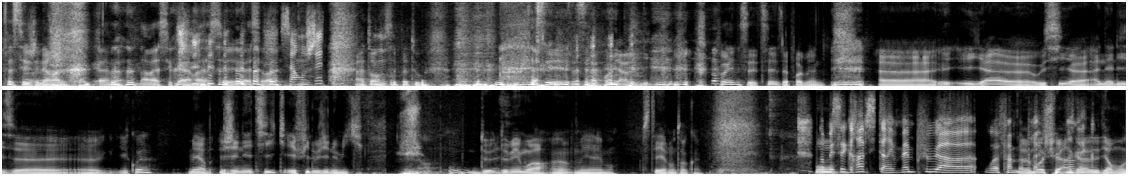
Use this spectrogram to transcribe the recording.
Ça c'est général. Même- non, mais c'est quand même, ouais, c'est vrai. Ça en jette, hein. Attends, Mm. c'est pas tout. ça c'est ça, c'est la première ligne. oui, c'est c'est sa première ligne. Euh, il y a euh, aussi euh, analyse euh, euh, et quoi? Merde, génétique et phylogénomique. De, de mémoire, hein, mais bon, c'était il y a longtemps quand même. Bon, Non, mais c'est grave si t'arrives même plus à. Ouais, enfin, euh, moi je suis incapable de dire mon,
